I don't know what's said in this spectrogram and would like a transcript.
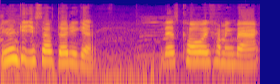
You're gonna get yourself dirty again. There's Chloe coming back.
